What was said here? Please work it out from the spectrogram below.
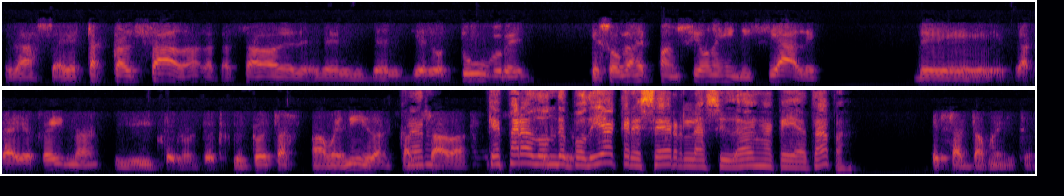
Las, estas calzadas, la calzada del, del, del, octubre, que son las expansiones iniciales de la calle Reina y de, todas estas avenidas, calzadas. Que es para donde podía crecer la ciudad en aquella etapa. Exactamente.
